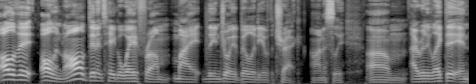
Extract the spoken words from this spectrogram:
all of it, all in all, didn't take away from my the enjoyability of the track honestly. Um, I really liked it, and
